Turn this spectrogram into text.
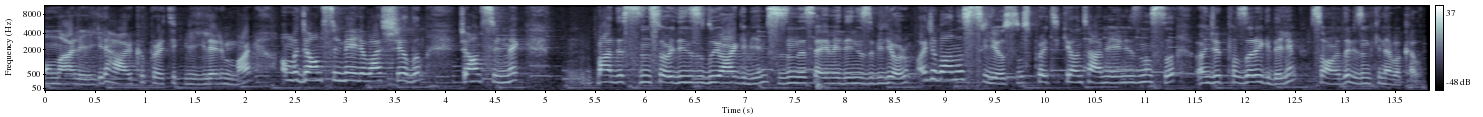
Onlarla ilgili harika pratik bilgilerim var. Ama cam silmeyle başlayalım. Cam silmek, ben de sizin söylediğinizi duyar gibiyim. Sizin de sevmediğinizi biliyorum. Acaba nasıl siliyorsunuz? Pratik yöntemleriniz nasıl? Önce pazara gidelim, sonra da bizimkine bakalım.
